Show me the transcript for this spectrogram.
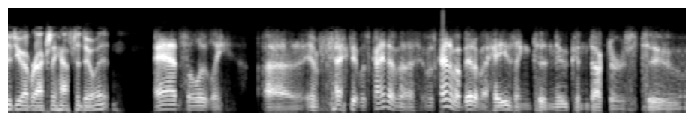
Did you ever actually have to do it? Absolutely. Uh, in fact, it was kind of a it was kind of a bit of a hazing to new conductors to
